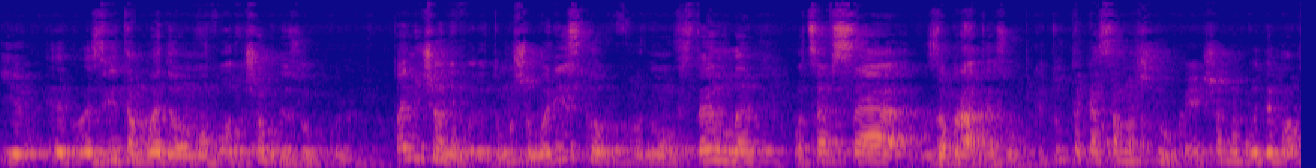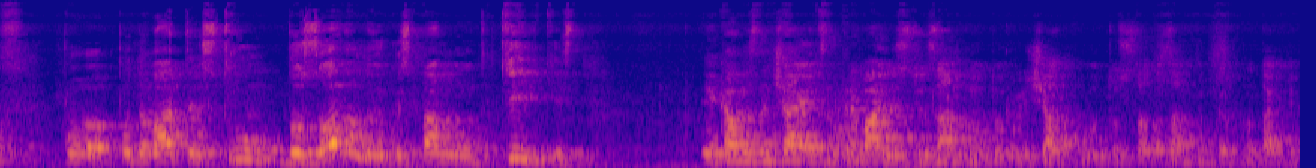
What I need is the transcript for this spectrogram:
і е, звітом видавимо воду? Що буде з губкою? Та нічого не буде, тому що ми різко ну, встигли оце все забрати з губки. Тут така сама штука. Якщо ми будемо подавати струм дозовану, якусь певну кількість, яка визначається тривалістю замкнутого ключа в ту сторону замкнутих контактів,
